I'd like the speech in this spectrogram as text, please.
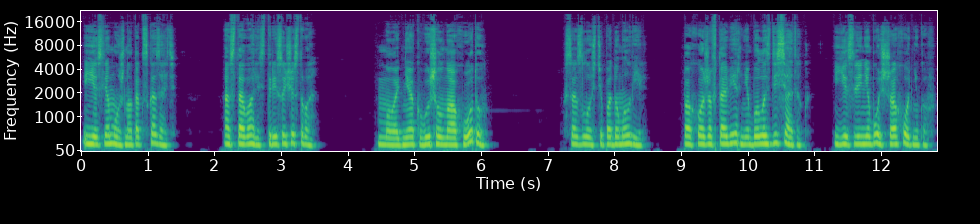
если можно так сказать, оставались три существа. «Молодняк вышел на охоту?» Со злостью подумал Виль. Похоже, в таверне было с десяток, если не больше охотников.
